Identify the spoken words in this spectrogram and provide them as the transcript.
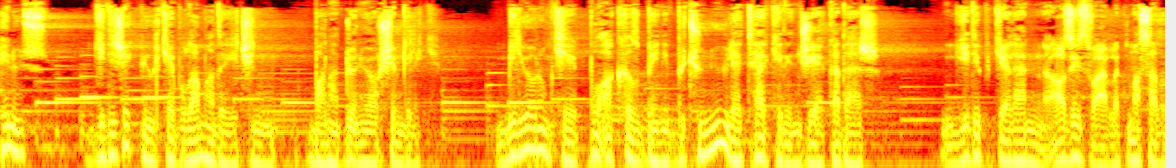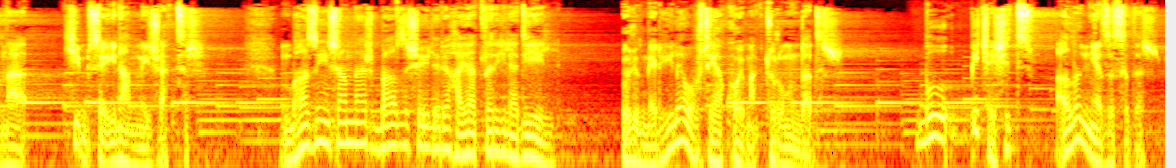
henüz gidecek bir ülke bulamadığı için bana dönüyor şimdilik. Biliyorum ki bu akıl beni bütünüyle terk edinceye kadar gidip gelen aziz varlık masalına kimse inanmayacaktır. Bazı insanlar bazı şeyleri hayatlarıyla değil, ölümleriyle ortaya koymak durumundadır. Bu bir çeşit alın yazısıdır.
